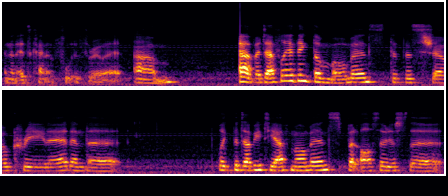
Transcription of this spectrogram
And then it kind of flew through it. Um, yeah, but definitely I think the moments that this show created and the like the WTF moments, but also just the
